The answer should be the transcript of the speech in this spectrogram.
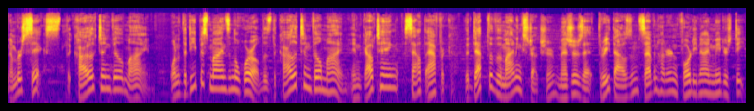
Number 6. The Carletonville Mine. One of the deepest mines in the world is the Carletonville Mine in Gauteng, South Africa. The depth of the mining structure measures at 3,749 meters deep,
